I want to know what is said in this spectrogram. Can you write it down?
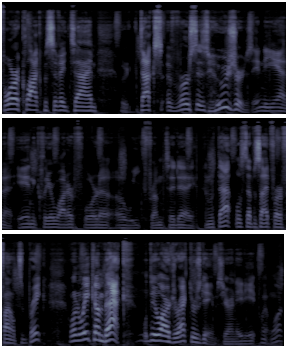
4 o'clock Pacific time. Ducks versus Hoosiers, Indiana, in Clearwater, Florida, a week from today. And with that, we'll step aside for our final break. When we come back, we'll do our director's games here on 88.1.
